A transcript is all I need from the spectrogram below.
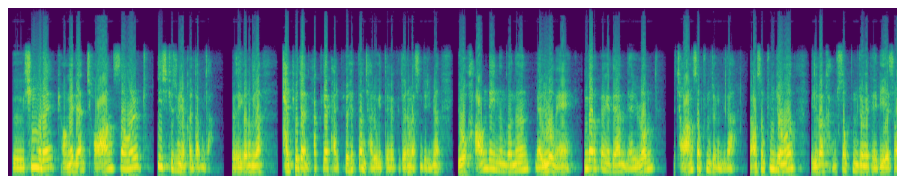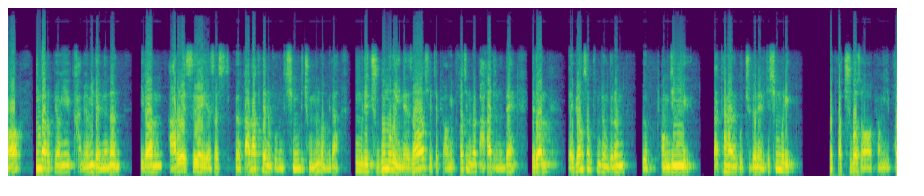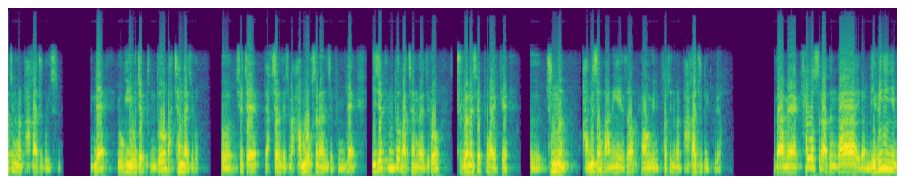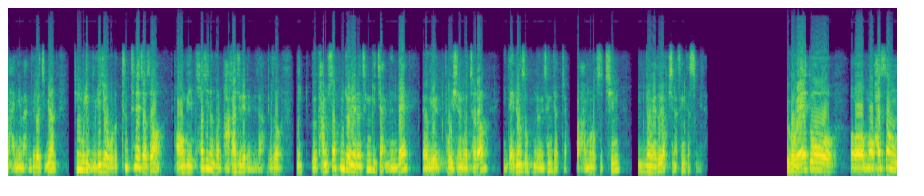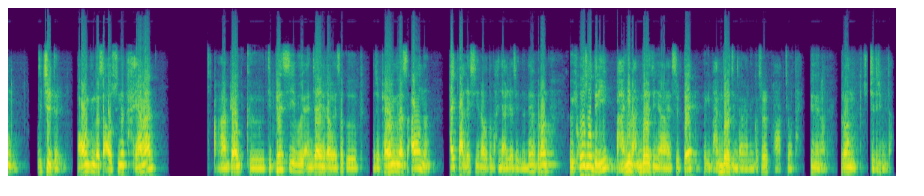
그 식물의 병에 대한 저항성을 촉진시켜주는 역할도 합니다. 그래서 이거는 그냥 발표된 학회에 발표했던 자료이기 때문에 그대로 말씀드리면 요 가운데 있는 거는 멜론의 흰가루병에 대한 멜론 저항성 품종입니다. 저항성 품종은 일반 감수성 품종에 대비해서 흰가루병이 감염이 되면은 이런 ROS에 의해서 그 까맣게 되는 부분들 식물이 죽는 겁니다. 식물이 죽음으로 인해서 실제 병이 퍼지는 걸 막아주는데 이런 내병성 품종들은 그 병증이 나타나는 곳 주변에 이렇게 식물이 세포가 죽어서 병이 퍼지는 걸 막아주고 있습니다. 근데 여기 이 제품도 마찬가지로 그 실제 약자로 되지만 아무록스라는 제품인데 이 제품도 마찬가지로 주변의 세포가 이렇게 그 죽는 과민성 반응에 의해서 병원균이 퍼지는 걸 막아주고 있고요. 그 다음에 칼로스라든가 이런 리그닌이 많이 만들어지면 식물이 물리적으로 튼튼해져서 병원균이 퍼지는 걸 막아주게 됩니다. 그래서 무- 그 감수성 품종에는 생기지 않는데 여기 보이시는 것처럼 이 내병성 품종이 생겼죠. 또 아무록스 친 품종에도 역시나 생겼습니다. 그리고 외에도 어 뭐 활성 물질들 병원균과 싸울 수 있는 다양한 아, 면, 그 디펜시브 엔자임이라고 해서 그 뭐죠 병원균과 싸우는 파이토 알렉신이라고도 많이 알려져 있는데요. 그런 그 효소들이 많이 만들어지냐 했을 때 여기 만들어진다라는 것을 과학적으로 다 입증해 놓은 그런 수치들입니다.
